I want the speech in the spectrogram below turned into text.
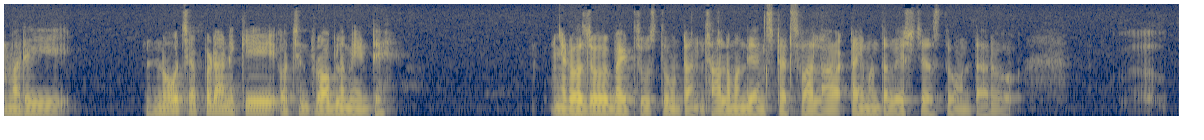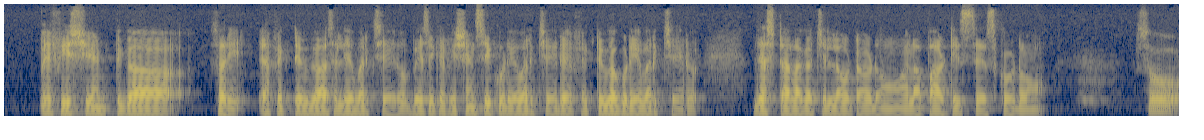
మరి నో చెప్పడానికి వచ్చిన ప్రాబ్లం ఏంటి? రోజు బయట చూస్తూ ఉంటాను. చాలామంది యంగ్స్టర్స్ వాళ్ళ టైం అంతా వేస్ట్ చేస్తూ ఉంటారు. ఎఫిషియెంట్గా సారీ ఎఫెక్టివ్గా అసలు ఏ వర్క్ చేయరు. బేసిక్ ఎఫిషియన్సీ కూడా ఏ వర్క్ చేయరు. ఎఫెక్టివ్గా కూడా ఏ వర్క్ చేయరు. జస్ట్ అలాగా చిల్ అవుట్ అవడం అలా పార్టీస్ చేసుకోవడం. సో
